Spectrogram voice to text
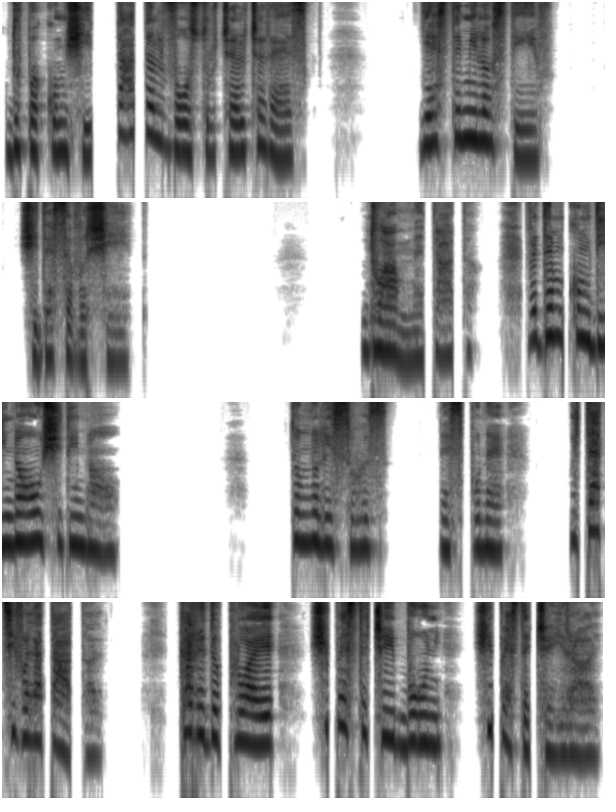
după cum și Tatăl vostru cel ceresc este milostiv și desăvârșit. Doamne, Tată, vedem cum din nou și din nou Domnul Isus ne spune, uitați-vă la Tatăl, care dă ploaie și peste cei buni și peste cei răi.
